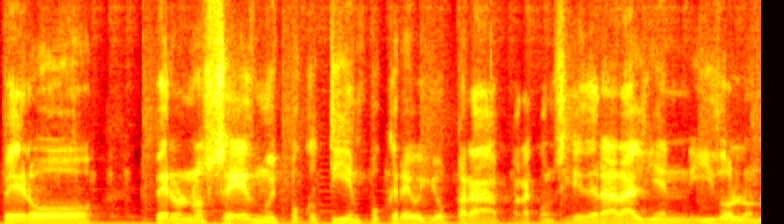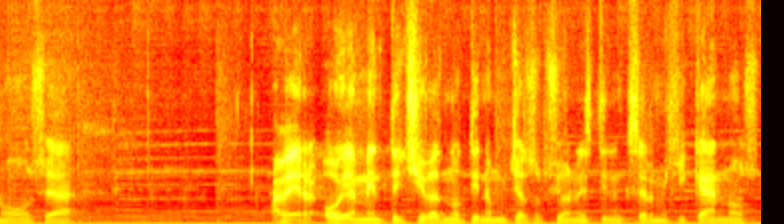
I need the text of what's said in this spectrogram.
pero pero no sé, es muy poco tiempo, creo yo, para, para considerar a alguien ídolo, ¿no? O sea, a ver, obviamente Chivas no tiene muchas opciones, tienen que ser mexicanos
